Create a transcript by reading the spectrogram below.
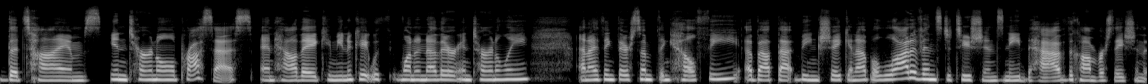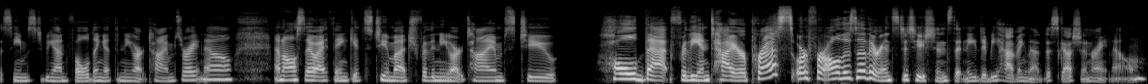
the Times' internal process and how they communicate with one another internally. And I think there's something healthy about that being shaken up. A lot of institutions need to have the conversation that seems to be unfolding at the New York Times right now. And also, I think it's too much for the New York Times to hold that for the entire press or for all those other institutions that need to be having that discussion right now.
